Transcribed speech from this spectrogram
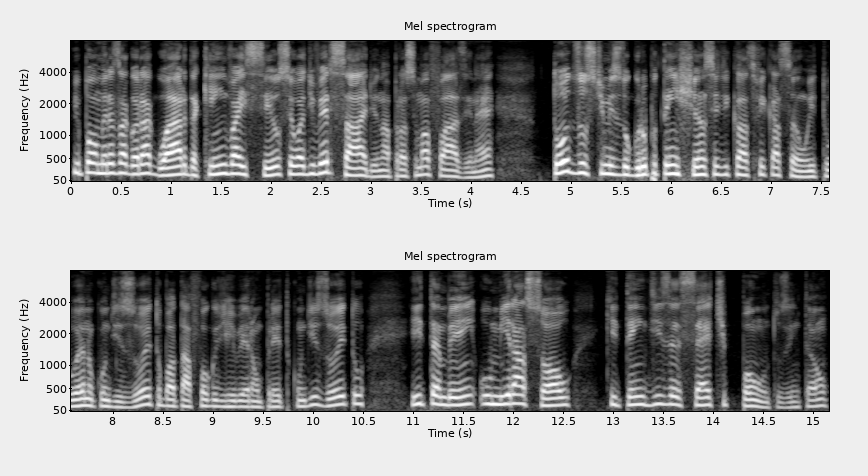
E o Palmeiras agora aguarda quem vai ser o seu adversário na próxima fase, né? Todos os times do grupo têm chance de classificação. O Ituano com 18, o Botafogo de Ribeirão Preto com 18 e também o Mirassol, que tem 17 pontos. Então,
